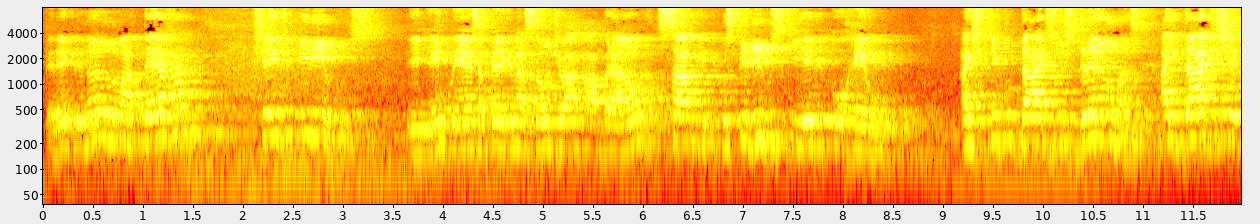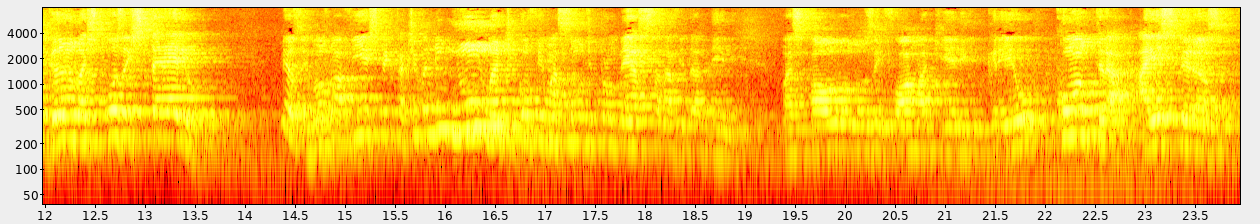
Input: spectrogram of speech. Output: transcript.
Peregrinando numa terra cheia de perigos. E quem conhece a peregrinação de Abraão sabe os perigos que ele correu. As dificuldades, os dramas, a idade chegando, a esposa estéril. Meus irmãos, não havia expectativa nenhuma de confirmação de promessa na vida dele. Mas Paulo nos informa que ele creu contra a esperança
